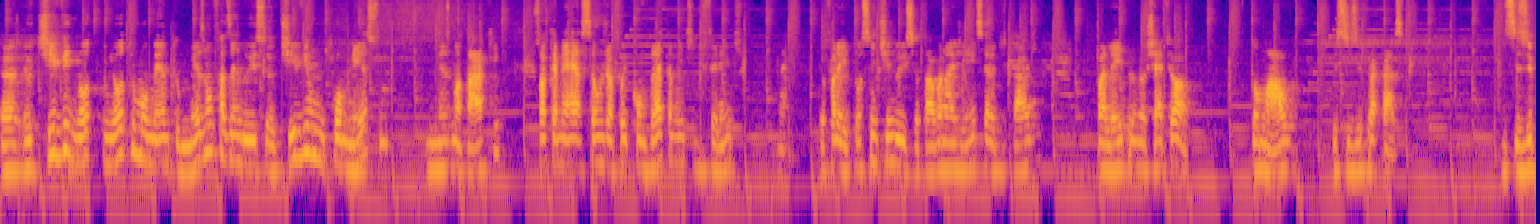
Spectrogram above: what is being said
Ah, Eu tive no- em outro momento, mesmo fazendo isso, eu tive um começo do mesmo ataque, só que a minha reação já foi completamente diferente, né? Eu falei, tô sentindo isso, eu tava na agência, era de tarde, falei pro meu chefe, ó, tô mal, preciso ir pra casa. Preciso ir,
